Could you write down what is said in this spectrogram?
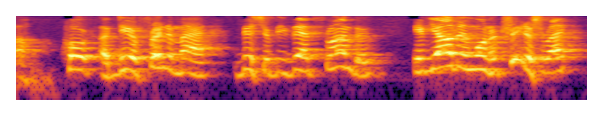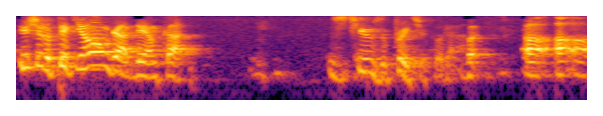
uh, quote a dear friend of mine, Bishop Yvette Flunder, if y'all didn't want to treat us right, you should have picked your own goddamn cotton. Excuse the preacher for that. But uh, uh, uh,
